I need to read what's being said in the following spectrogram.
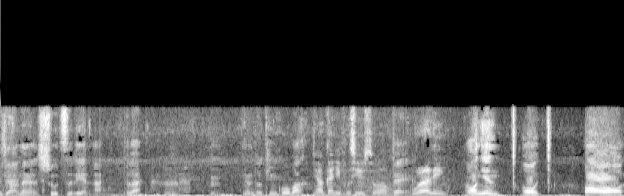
叫《那个数字恋爱》，对不对？嗯嗯，你们都听过吧？你要跟你父亲说，对，五二零。哦，念哦。哦，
